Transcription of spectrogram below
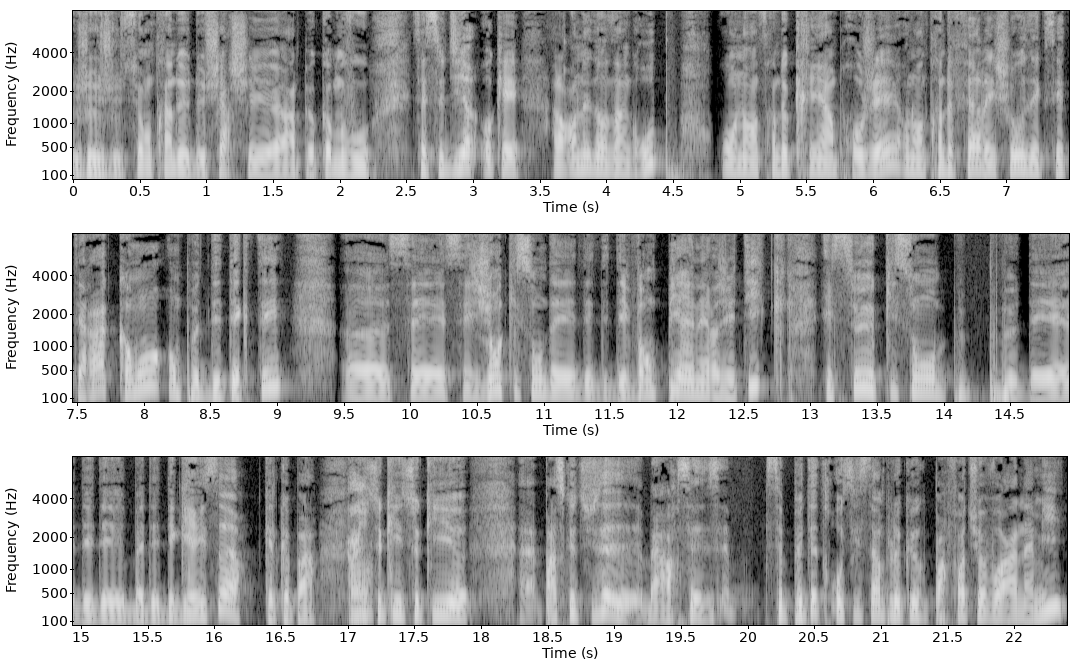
je, je, suis en train de, de, chercher euh, un peu comme vous. C'est se dire, ok, alors on est dans un groupe où on est en train de créer un projet, on est en train de faire les choses, etc. Comment on peut détecter euh, ces, ces gens qui sont des, des, des vampires énergétiques et ceux qui sont des des, des, bah, des, des guérisseurs quelque part? Oui. Ceux qui ceux qui euh, parce que tu sais, bah, alors c'est c'est peut-être aussi simple que parfois tu vas voir un ami,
